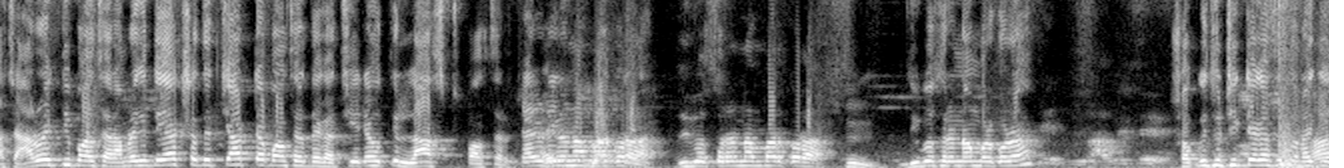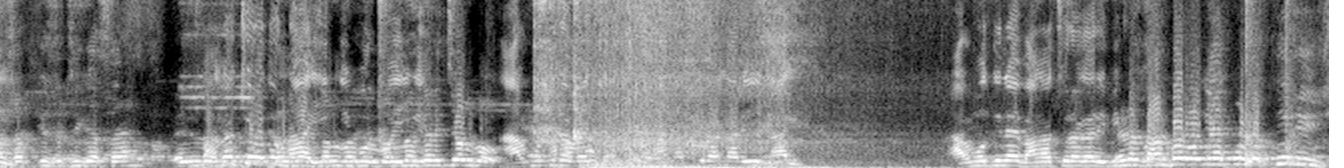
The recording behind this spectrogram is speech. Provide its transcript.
আচ্ছা আরও একটি পালসার। আমরা কিন্তু একসাথে চারটা পালসার দেখাচ্ছি। এটা হচ্ছে লাস্ট পালসার। নাম্বার করা। দুই বছরের নাম্বার করা। হুম দুই বছরের নাম্বার করা। সবকিছু ঠিকঠাক আছে তো নাকি? হ্যাঁ, সবকিছু ঠিক আছে। এই যে ভাঙাচোরা তো নাই কি বলব এই চলবে, আলমদিনা ভাই ভাঙাচোরা গাড়ি নাই। আলমদিনায় ভাঙাচোরা গাড়ি দাম। পড়বে এক লক্ষ তিরিশ?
